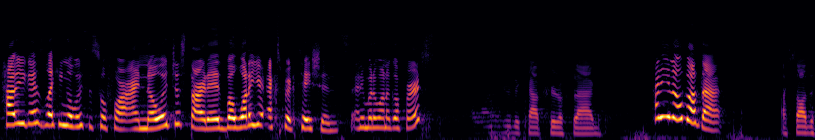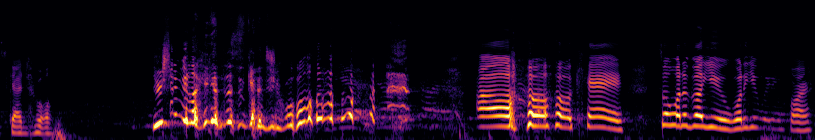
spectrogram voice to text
how are you guys liking Oasis so far? I know it just started, but what are your expectations? Anybody want to go first? I want to do the capture the flag. How do you know about that? I saw the schedule. You should be looking at the schedule. oh, okay. So, what about you? What are you waiting for?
